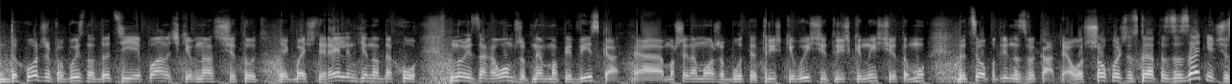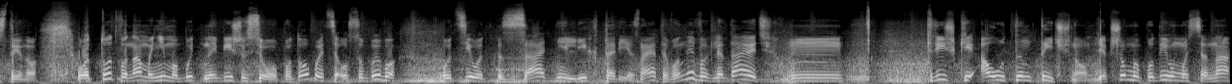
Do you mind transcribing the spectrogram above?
доходжу приблизно до цієї планочки. В нас ще тут, як бачите, рейлінги на даху. Ну і загалом вже пневмопідвізка. Е, машина може бути трішки вищою, трішки нижчою, тому до цього потрібно звикати. А от що хочу сказати за задню частину, от тут вона мені, мабуть, найбільше всього подобається, особливо оці от задні ліхтарі. Знаєте, вони виглядають. Трішки аутентично. Якщо ми подивимося на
